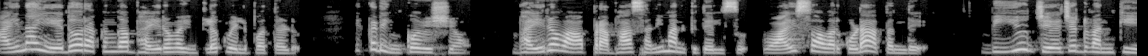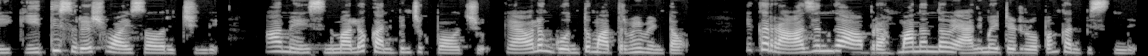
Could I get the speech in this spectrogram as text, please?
అయినా ఏదో రకంగా భైరవ ఇంట్లోకి వెళ్ళిపోతాడు. ఇక్కడ ఇంకో విషయం. భైరవ ప్రభాస్ అని మనకి తెలుసు. వాయిస్ ఓవర్ కూడా అతందే బియు జేజెడ్ వన్కి కీర్తి సురేష్ వాయిస్ ఓవర్ ఇచ్చింది. ఆమె సినిమాలో కనిపించకపోవచ్చు. కేవలం గొంతు మాత్రమే వింటాం. ఇక రాజన్గా బ్రహ్మానందం యానిమేటెడ్ రూపం కనిపిస్తుంది.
